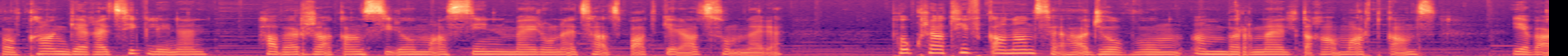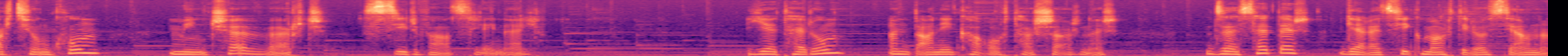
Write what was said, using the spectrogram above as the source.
Որքան գեղեցիկ լինեն հավերժական սիրո մասին մեր ունեցած պատկերացումները։ Փոքրաթիվ կանանց է հաջողվում ըմբռնել տղամարդկանց եւ արդյունքում ինչև վերջ սիրված լինել։ Եթերում ընտանիք հաղորդաշարներ։ Ձեզ հետ է Գեղեցիկ Մարտիրոսյանը։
